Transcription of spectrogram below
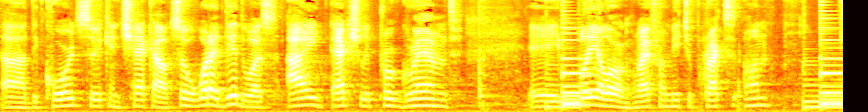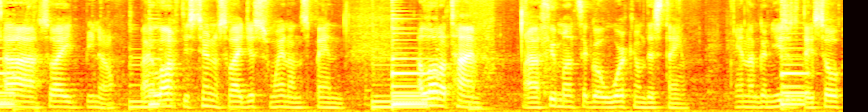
Uh, the chords so you can check out. So what I did was I actually programmed a play along right for me to practice on. Uh, so I, you know, I love this tune, so I just went and spent a lot of time uh, a few months ago working on this thing and I'm gonna use it today. So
